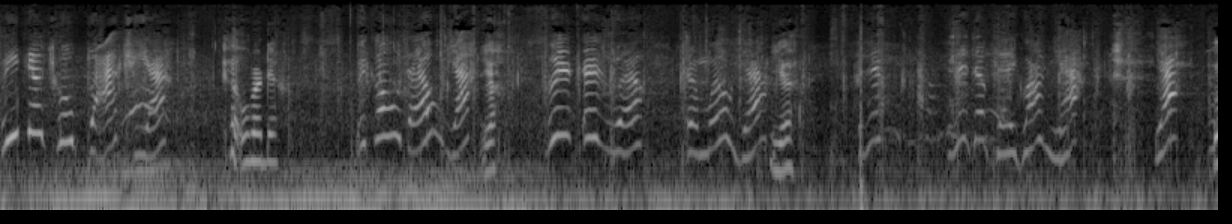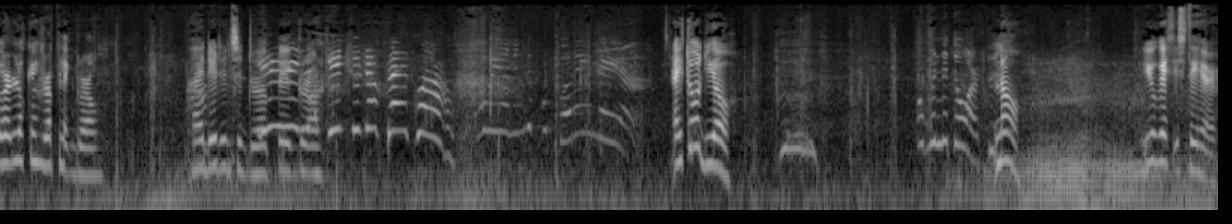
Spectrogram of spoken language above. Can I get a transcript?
We can go back, yeah? Yeah, over there. We go down, yeah? Yeah. Where is well the mill, yeah? Yeah. Is it, is it the playground, yeah? Yeah? We're looking for a playground. I didn't see the playground. Get to the playground. Oh, we need to put bunny in there. I told you. Open the door, please. No. You guys stay here.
